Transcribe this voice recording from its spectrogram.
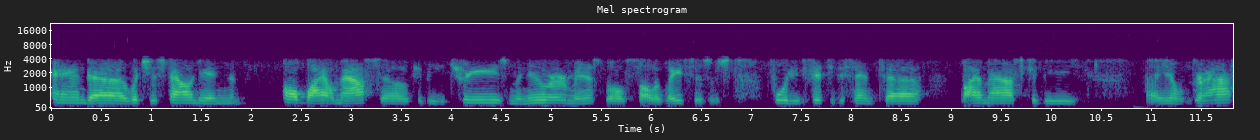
and uh, which is found in all biomass. So it could be trees, manure, municipal solid waste, which 40 to 50 percent uh, biomass. Could be uh, you know grass,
